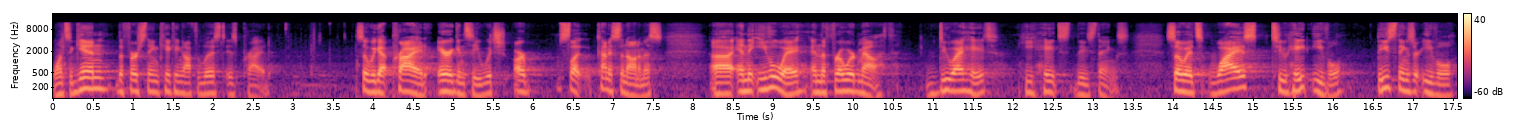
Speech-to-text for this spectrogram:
Once again, the first thing kicking off the list is pride. So we got pride, arrogancy, which are slight, kind of synonymous, uh, and the evil way and the froward mouth. Do I hate? He hates these things. So it's wise to hate evil. These things are evil,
